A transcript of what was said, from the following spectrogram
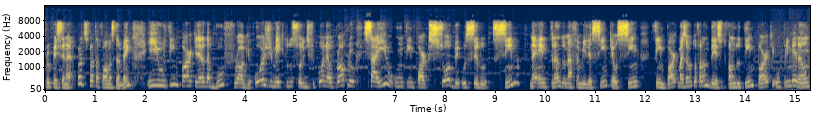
pro PC na época, para outras plataformas também. E o Theme Park, ele era da Bullfrog. Hoje meio que tudo solidificou, né? O próprio saiu um Theme Park sob o selo Sim, né? Entrando na família Sim, que é o Sim Theme Park, mas eu não tô falando desse, eu tô falando do Theme Park, o primeirão,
